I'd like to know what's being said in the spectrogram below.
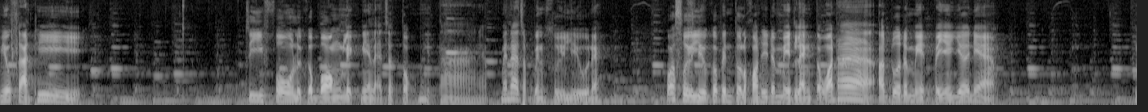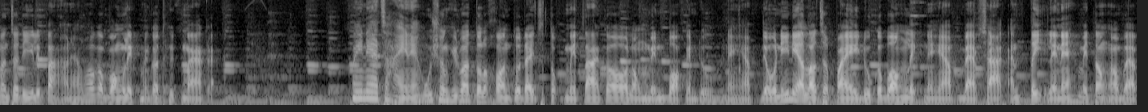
มีโอกาสที่ G4 หรือกระบองเหล็กเนี่ยแหละจะตกเมตานะครับไม่น่าจะเป็นซุยริวนะเพราะซุยริวก็เป็นตัวละครที่ดาเมจแรงแต่ว่าถ้าเอาตัวดาเมจไปเยอะๆเนี่ย มันจะดีหรือเปล่านะครับเพราะกระบองเหล็กมันก็ถึกมากอะไม่แน่ใจนะคุณผู้ชมคิดว่าตัวละครตัวใดจะตกเมตาก็ลองเม้นบอกกันดูนะครับเดี๋ยววันนี้เนี่ยเราจะไปดูกระบองเหล็กนะครับแบบฉากอันติเลยนะไม่ต้องเอาแบบ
